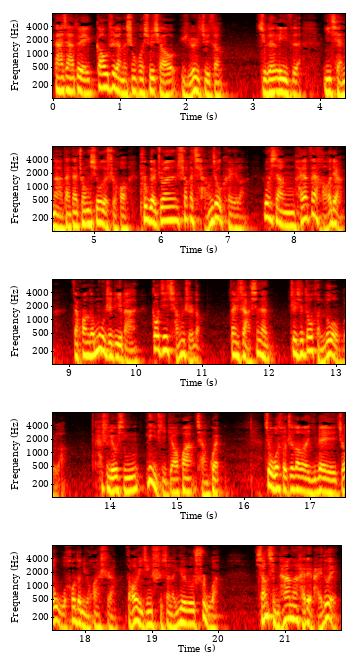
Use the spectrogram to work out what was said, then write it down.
大家对高质量的生活需求与日俱增。举个例子，以前呢，大家装修的时候铺个砖、刷个墙就可以了。若想还要再好点，再换个木质地板、高级墙纸等。但是啊，现在这些都很落伍了，开始流行立体雕花墙绘。就我所知道的一位九五后的女画师啊，早已经实现了月入数万。想请她呢，还得排队，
